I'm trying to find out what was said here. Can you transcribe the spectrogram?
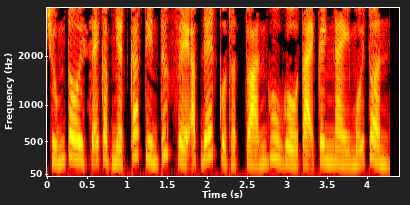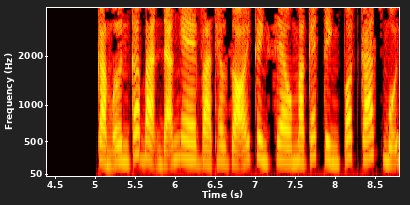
Chúng tôi sẽ cập nhật các tin tức về update của thuật toán Google tại kênh này mỗi tuần. Cảm ơn các bạn đã nghe và theo dõi kênh SEO Marketing Podcast mỗi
